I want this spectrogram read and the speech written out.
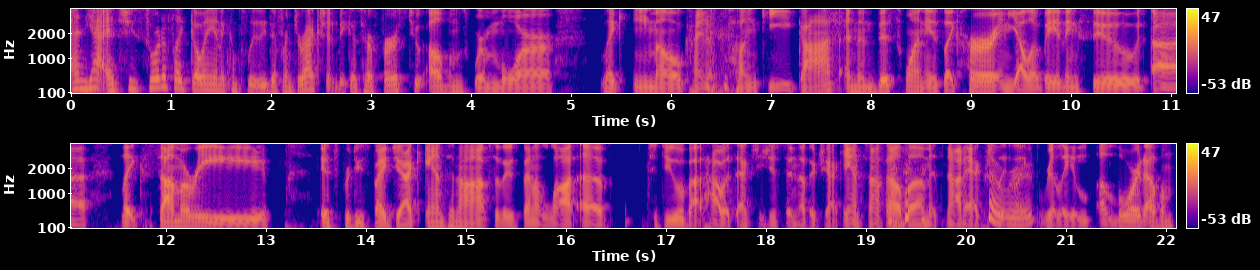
and yeah, it's she's sort of like going in a completely different direction because her first two albums were more like emo kind of punky goth and then this one is like her in yellow bathing suit uh like summery it's produced by jack antonoff so there's been a lot of to do about how it's actually just another jack antonoff album. It's not actually like really a Lorde album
